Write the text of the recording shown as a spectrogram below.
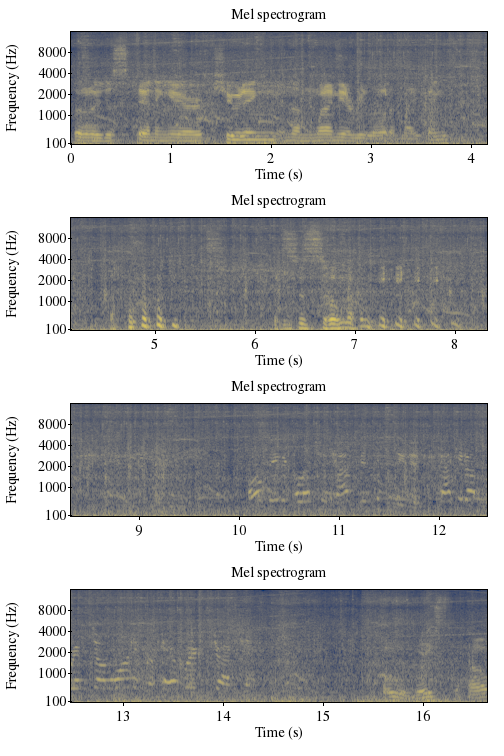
Literally just standing here shooting, and then when I need to reload, I'm knifing. this is so many. All data collection has been completed. Pack it up, Brimstone 1, and prepare for extraction. oh, where's the how?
